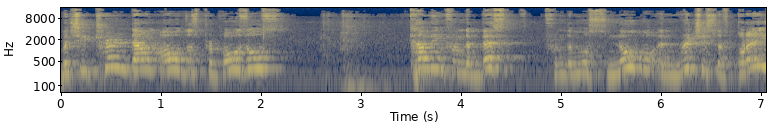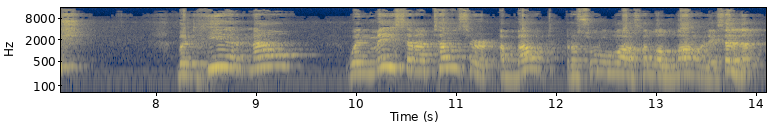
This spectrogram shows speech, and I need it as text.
But she turned down all those proposals coming from the best, from the most noble and richest of Quraysh. But here now, when Maysara tells her about Rasulullah sallallahu alayhi wasallam,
